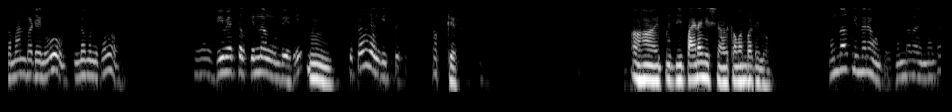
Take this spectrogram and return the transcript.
కమాన్ పట్టీలు కింద మనకు బీమ్ ఎక్సల్ కింద ఉండేది. ఓకే. ఇప్పుడు దీని పైన ఇచ్చినాడు కమన్ బాడీలో ముందర కిందనే ఉంటాయి. ముందర ఏంటంటే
